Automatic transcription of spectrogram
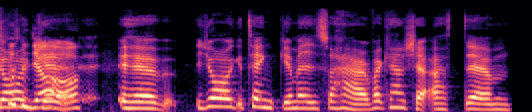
Jag, Ja. eh, jag tänker mig så här, var kanske att, ehm,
